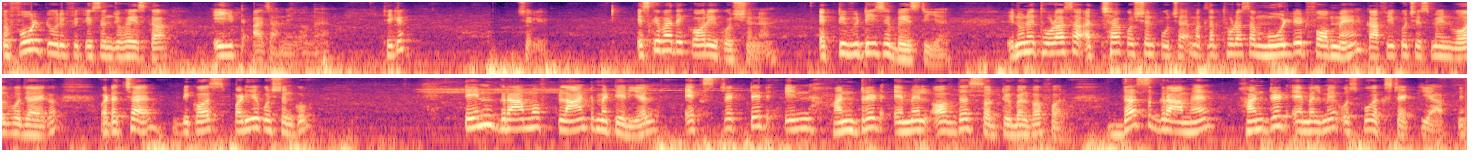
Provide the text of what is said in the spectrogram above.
तो फोल्ड प्यूरिफिकेशन जो है इसका 8 आ जाने वाला है। ठीक है? चलिए। इसके बाद एक और ये क्वेश्चन है। एक्टिविटी से बेस्ड ही है। इन्होंने थोड़ा सा अच्छा क्वेश्चन पूछा है मतलब थोड़ा सा मोल्डेड फॉर्म में है, काफ़ी कुछ इसमें इन्वॉल्व हो जाएगा बट अच्छा है बिकॉज़ पढ़िए क्वेश्चन को। 10 gram of plant material extracted in 100 M of the suitable buffer 10 gram है 100 एम में उसको एक्सट्रैक्ट किया आपने।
